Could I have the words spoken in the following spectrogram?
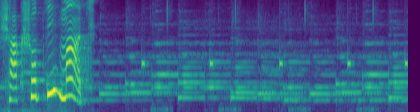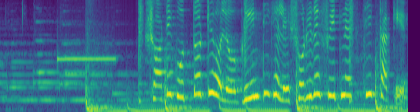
শাকসবজি, মাছ। সঠিক উত্তরটি হলো, গ্রিন টি খেলে শরীরের ফিটনেস ঠিক থাকে।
